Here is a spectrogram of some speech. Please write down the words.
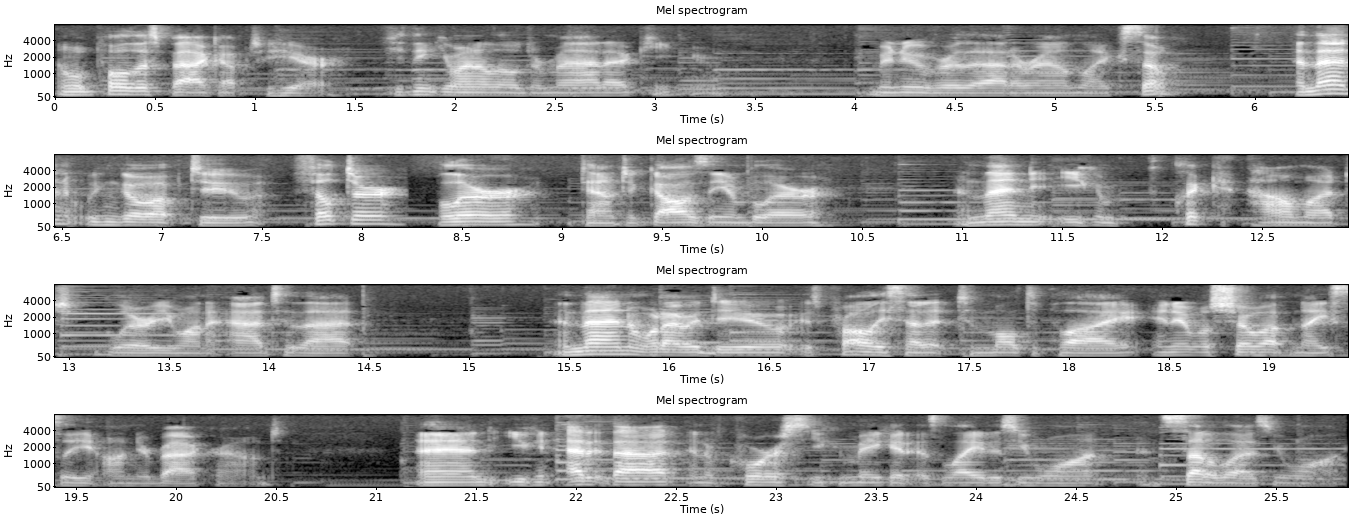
and we'll pull this back up to here. If you think you want a little dramatic, you can maneuver that around like so. And then we can go up to Filter, Blur, down to Gaussian Blur, and then you can click how much blur you want to add to that. And then what I would do is probably set it to multiply and it will show up nicely on your background. And you can edit that and of course you can make it as light as you want and subtle as you want.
